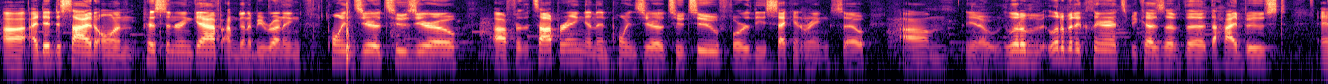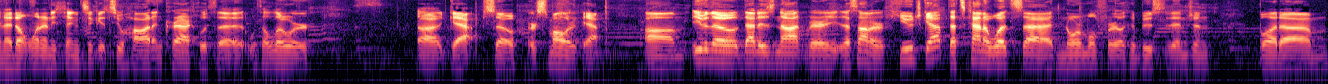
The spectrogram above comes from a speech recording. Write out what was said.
Uh, I did decide on piston ring gap. I'm gonna be running 0.020 uh, for the top ring, and then 0.022 for the second ring. So um, you know, a little little bit of clearance because of the the high boost, and I don't want anything to get too hot and crack with a with a lower uh, gap, so or smaller gap. Um, even though that is not very, that's not a huge gap. That's kind of what's uh, normal for like a boosted engine. But um,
